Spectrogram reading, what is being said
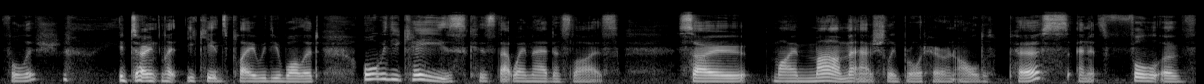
foolish. you don't let your kids play with your wallet or with your keys because that way madness lies. So, my mum actually brought her an old purse, and it's full of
